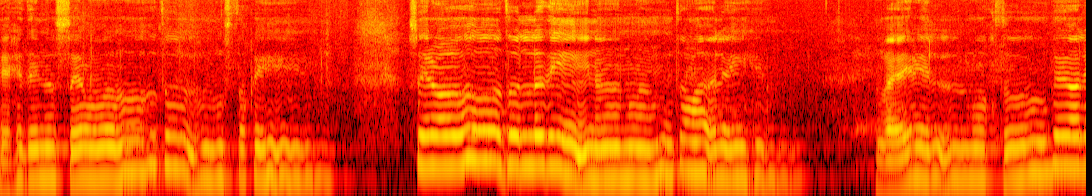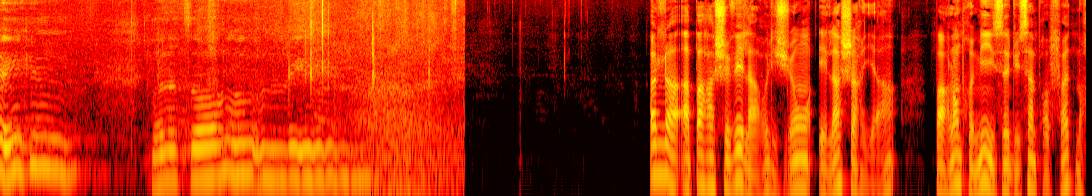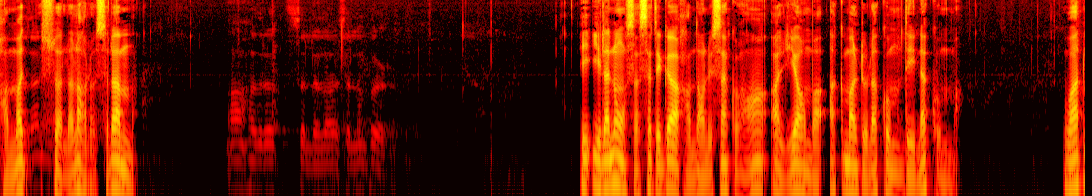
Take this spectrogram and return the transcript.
اهدنا الصراط المستقيم صراط الذين أنعمت عليهم غير المغضوب عليهم ولا الضالين Allah a parachevé la religion et la charia par l'entremise du saint prophète Mohammed sallallahu alayhi wa sallam. Et il annonce à cet égard dans le Saint-Coran Al-Yawma dinakum wa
